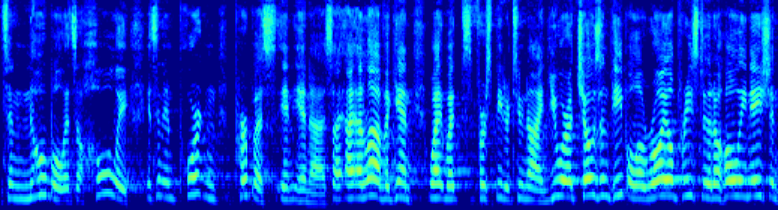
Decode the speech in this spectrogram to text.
It's a noble, it's a holy, it's an important purpose in, in us. I, I love, again, what, what 1 Peter 2 9. You are a chosen people, a royal priesthood, a holy nation,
